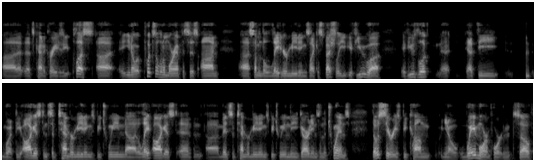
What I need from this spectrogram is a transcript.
Uh, that, that's kind of crazy. Plus, uh, you know, it puts a little more emphasis on uh, some of the later meetings, like especially if you uh, if you look at the what the August and September meetings between the late August and mid September meetings between the Guardians and the Twins, those series become you know way more important. So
